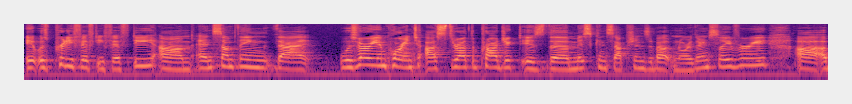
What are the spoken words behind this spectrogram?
it was pretty 50-50 um, and something that was very important to us throughout the project is the misconceptions about northern slavery uh,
